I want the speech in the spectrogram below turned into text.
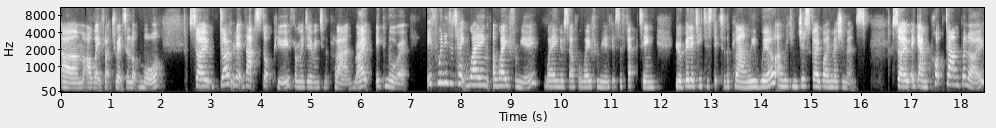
um, our weight fluctuates a lot more. So don't let that stop you from adhering to the plan, right? Ignore it. If we need to take weighing away from you, weighing yourself away from you, if it's affecting your ability to stick to the plan, we will, and we can just go by measurements. So again, pop down below.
